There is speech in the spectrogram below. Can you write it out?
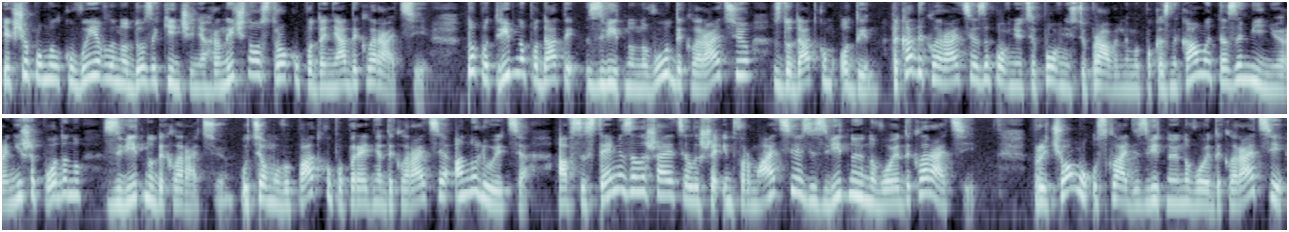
Якщо помилку виявлено до закінчення граничного строку подання декларації, то потрібно подати звітну нову декларацію з додатком 1. Така декларація заповнюється повністю правильними показниками та замінює раніше подану звітну декларацію. У цьому випадку попередня декларація анулюється, а в системі залишається лише інформація зі звітної нової декларації. Причому у складі звітної нової декларації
